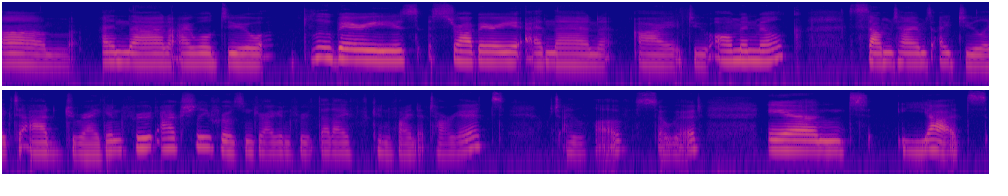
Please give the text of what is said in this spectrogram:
Um, and then I will do blueberries, strawberry, and then I do almond milk. Sometimes I do like to add dragon fruit, actually, frozen dragon fruit that I can find at Target, which I love. So good. And yeah, it's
